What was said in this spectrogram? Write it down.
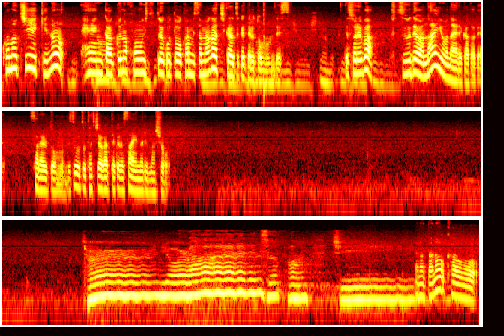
この地域の変革の本質ということを神様が力づけてると思うんです。で、それは普通ではないようなやり方でされると思うんです。どうぞ立ち上がってください。祈りましょう。あなたの顔を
